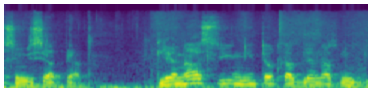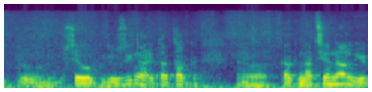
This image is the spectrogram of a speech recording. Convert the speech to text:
75. Для нас и не только для нас, но всего Грузина это как, как национальный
